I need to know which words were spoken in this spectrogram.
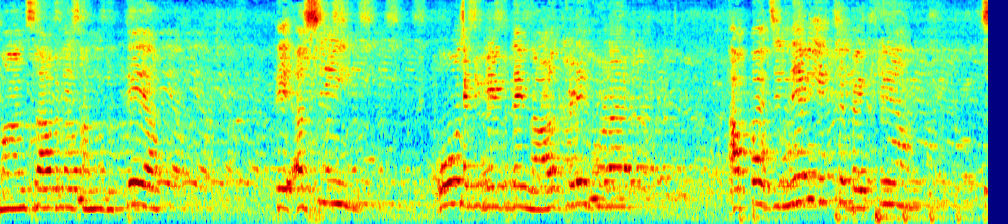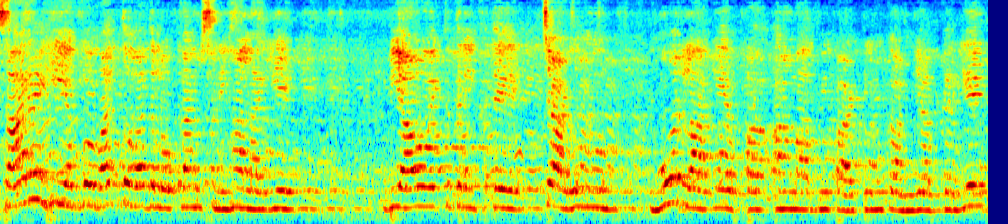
ਮਾਨ ਸਾਹਿਬ ਨੇ ਸਾਨੂੰ ਦਿੱਤੇ ਆ। ਤੇ ਅਸੀਂ ਉਸ ਕੈਂਡੀਡੇਟ ਦੇ ਨਾਲ ਖੜੇ ਹੋਣਾ ਆਪਾਂ ਜਿੰਨੇ ਵੀ ਇੱਥੇ ਬੈਠੇ ਆ ਸਾਰੇ ਹੀ ਅੱਗੋਂ ਵੱਧ ਤੋਂ ਵੱਧ ਲੋਕਾਂ ਨੂੰ ਸੁਨੇਹਾ ਲਾਈਏ ਵੀ ਆਓ ਇੱਕ ਤਰੀਕ ਤੇ ਝਾੜੂ ਨੂੰ ਮੋਹਰ ਲਾ ਕੇ ਆਪਾਂ ਆਮ ਆਦਮੀ ਪਾਰਟੀ ਨੂੰ ਕਾਮਯਾਬ ਕਰੀਏ।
